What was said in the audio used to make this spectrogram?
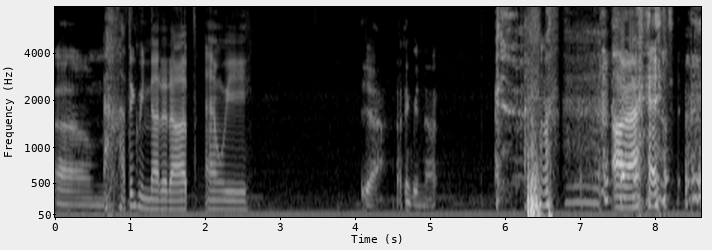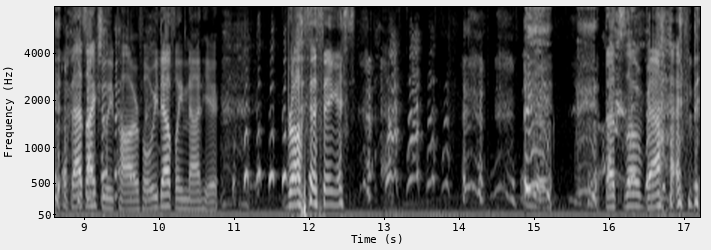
um I think we nutted up and we. yeah I think we nut Alright. That's actually powerful. We definitely not here. Bro, the thing is Okay. that's so bad.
